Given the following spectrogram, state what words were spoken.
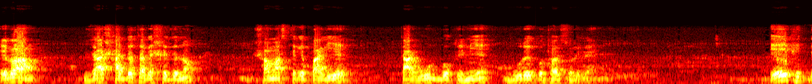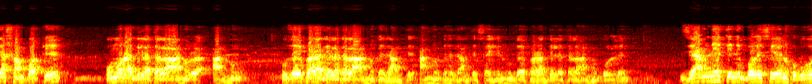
এবং যার সাধ্য থাকে সেজন্য সমাজ থেকে পালিয়ে তার উট বকরি নিয়ে দূরে কোথাও চলে যায়। এই ফিতনা সম্পর্কে ওমর আদিল্লা আনহু হুজাইফার আদিল্লা আনহুকে জানতে, আনহুর কাছে জানতে চাইলেন। হুজাইফার আদিল্লা আনহু বললেন, যেমনি তিনি বলেছিলেন, হুবহু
